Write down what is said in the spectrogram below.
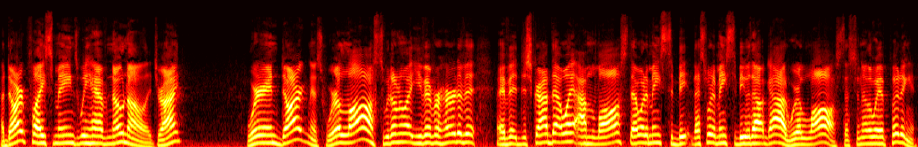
a dark place means we have no knowledge, right? We're in darkness. We're lost. We don't know what you've ever heard of it. Have it described that way? I'm lost. That what it means to be. That's what it means to be without God. We're lost. That's another way of putting it.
